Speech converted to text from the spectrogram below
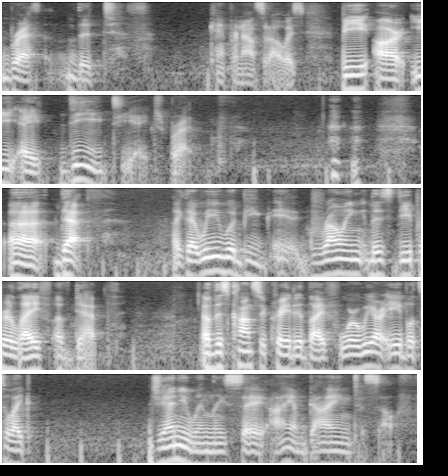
Breath, the t- can't pronounce it always. B R E A D T H, breadth. uh, depth. Like that we would be eh, growing this deeper life of depth, of this consecrated life where we are able to like genuinely say, I am dying to self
